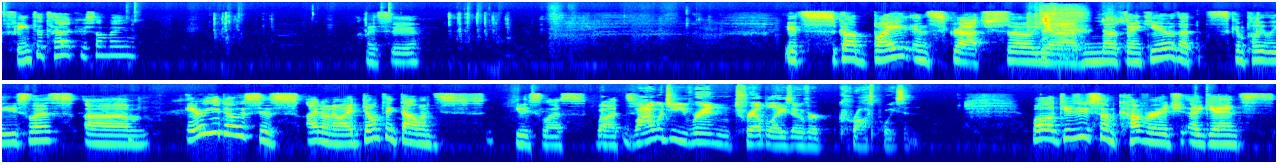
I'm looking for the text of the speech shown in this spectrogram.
faint attack or something. Let me see. It's got bite and scratch, so yeah, no, thank you. That's completely useless. Um, Ariados is, I don't know. I don't think that one's useless, but Why would you run Trailblaze over Cross Poison? well, it gives you some coverage against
